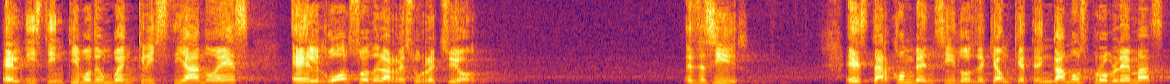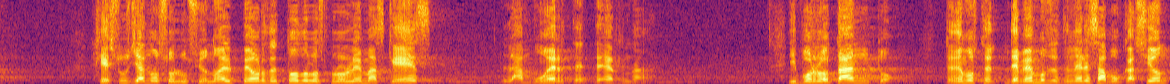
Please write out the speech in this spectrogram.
El distintivo de un buen cristiano es el gozo de la resurrección. Es decir, estar convencidos de que aunque tengamos problemas, Jesús ya nos solucionó el peor de todos los problemas que es la muerte eterna. Y por lo tanto, debemos de tener esa vocación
